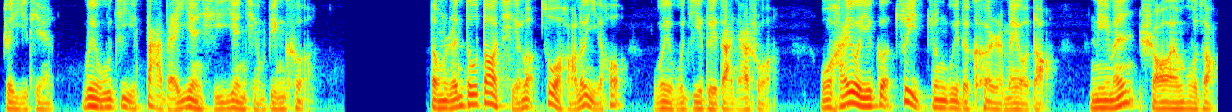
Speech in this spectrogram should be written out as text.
这一天，魏无忌大摆宴席宴请宾客，等人都到齐了，坐好了以后，魏无忌对大家说。我还有一个最尊贵的客人没有到，你们稍安勿躁，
